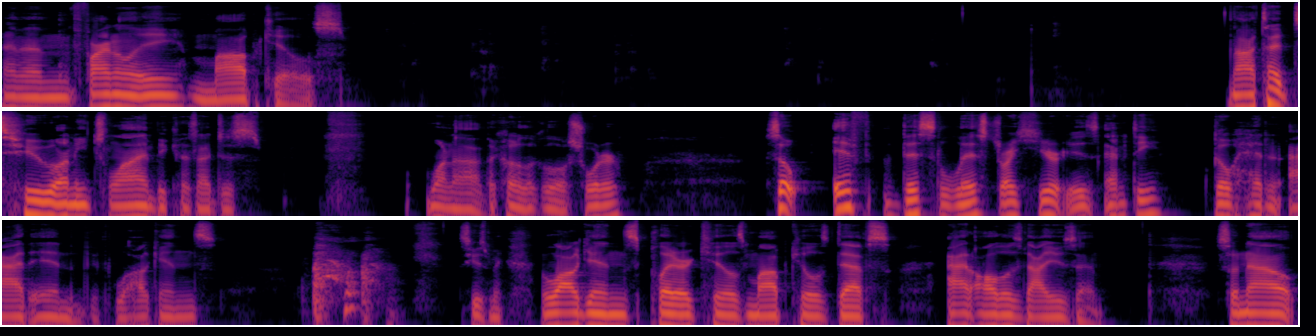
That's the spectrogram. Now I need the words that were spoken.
And then finally, mob kills. Now I type two on each line because I just want the code to look a little shorter. So if this list right here is empty, go ahead and add in the logins. excuse me, the logins, player kills, mob kills, deaths. Add all those values in. So now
